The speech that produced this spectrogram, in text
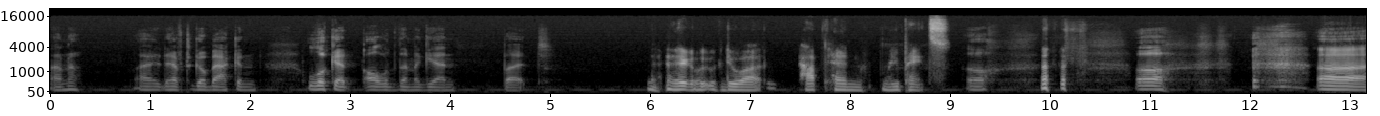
I don't know. I'd have to go back and look at all of them again, but There you go. We can do a top ten repaints. Ugh. Ugh. Uh,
